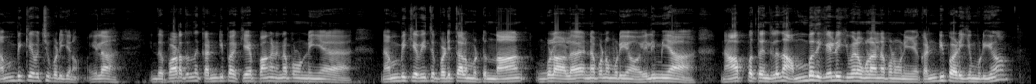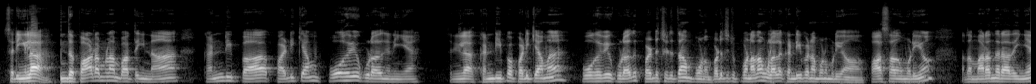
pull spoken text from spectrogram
நம்பிக்கை வச்சு படிக்கணும். ஓகேங்களா இந்த பாடத்தை வந்து கண்டிப்பாக கேட்பாங்கன்னு என்ன பண்ணணும் நீங்கள் நம்பிக்கை வைத்து படித்தால் மட்டும்தான் உங்களால் என்ன பண்ண முடியும்? எளிமையாக நாற்பத்தஞ்சிலேருந்து ஐம்பது கேள்விக்கு மேலே உங்களால் என்ன பண்ண முடியும்? கண்டிப்பாக அடிக்க முடியும். சரிங்களா? இந்த பாடம்லாம் பார்த்தீங்கன்னா கண்டிப்பாக படிக்காமல் போகவே கூடாதுங்க நீங்கள் சரிங்களா? கண்டிப்பாக படிக்காமல் போகவே கூடாது. படிச்சுட்டு தான் போகணும். படிச்சுட்டு போனால் தான் உங்களால் கண்டிப்பாக என்ன பண்ண முடியும்? பாஸ் ஆக முடியும். அதை மறந்துடாதீங்க.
